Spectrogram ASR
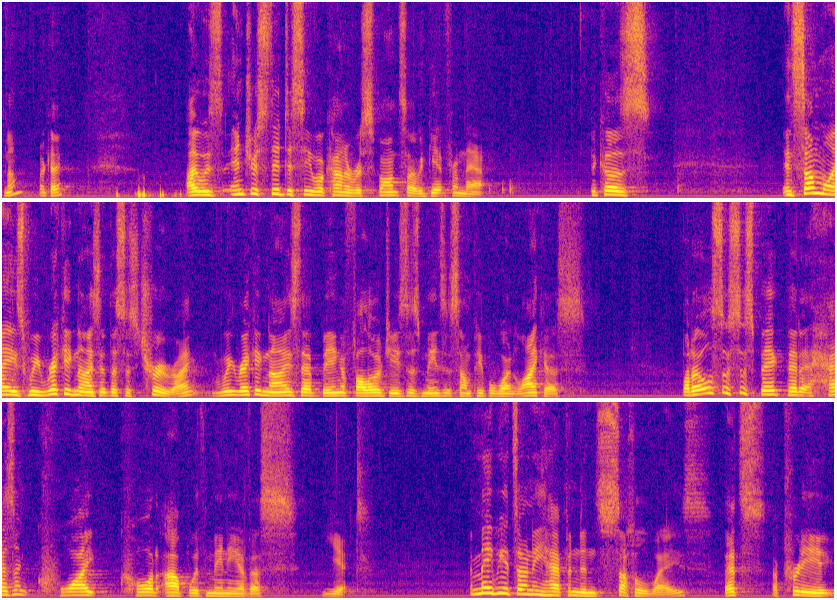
No? Okay. I was interested to see what kind of response I would get from that. Because in some ways, we recognize that this is true, right? We recognize that being a follower of Jesus means that some people won't like us. But I also suspect that it hasn't quite caught up with many of us yet. And maybe it's only happened in subtle ways. That's a pretty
